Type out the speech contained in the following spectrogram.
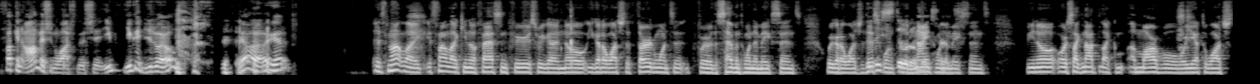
fucking Amish and watch this shit. You you could do it. Oh, yeah, I get it. It's not like it's not like you know Fast and Furious where you gotta know you gotta watch the third one to for the seventh one that makes sense. You gotta watch this one for the ninth one that makes sense. You know, or it's like not like a Marvel where you have to watch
